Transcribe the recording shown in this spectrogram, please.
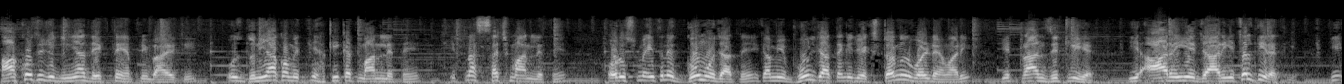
آنکھوں سے جو دنیا دیکھتے ہیں اپنی باہر کی، اس دنیا کو ہم اتنی حقیقت مان لیتے ہیں، اتنا سچ مان لیتے ہیں، اور اس میں اتنے گم ہو جاتے ہیں کہ ہم یہ بھول جاتے ہیں کہ جو ایکسٹرنل ورلڈ ہے ہماری، یہ ٹرانزٹری ہے، یہ آ رہی ہے، جا رہی ہے، چلتی رہتی ہے۔ یہ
